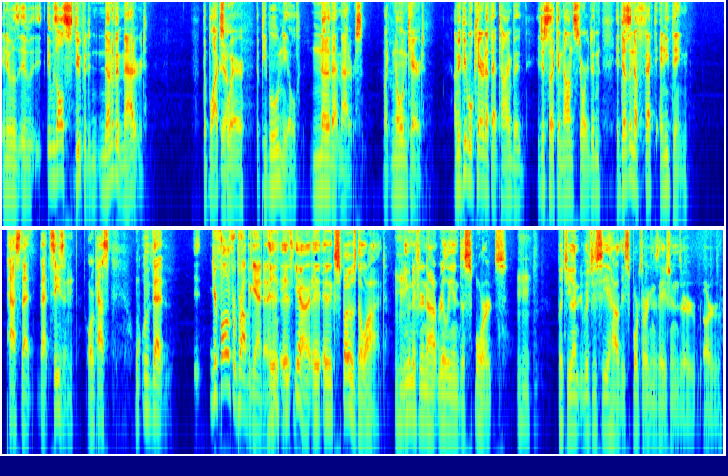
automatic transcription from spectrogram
And it was it, it was all stupid. and None of it mattered. The black Yeah. square, the people who kneeled, none of that matters. Like no one cared. I mean, people cared at that time, but it's just like a non-story. It didn't it doesn't affect anything past that that season or past that. You're falling for propaganda. it, it yeah, it, it exposed a lot. Mm-hmm. Even if you're not really into sports, mm-hmm. but you but you see how these sports organizations are are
